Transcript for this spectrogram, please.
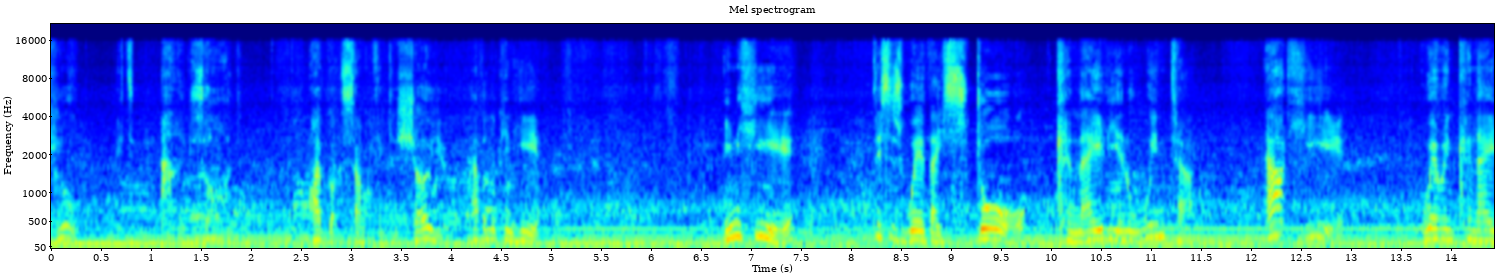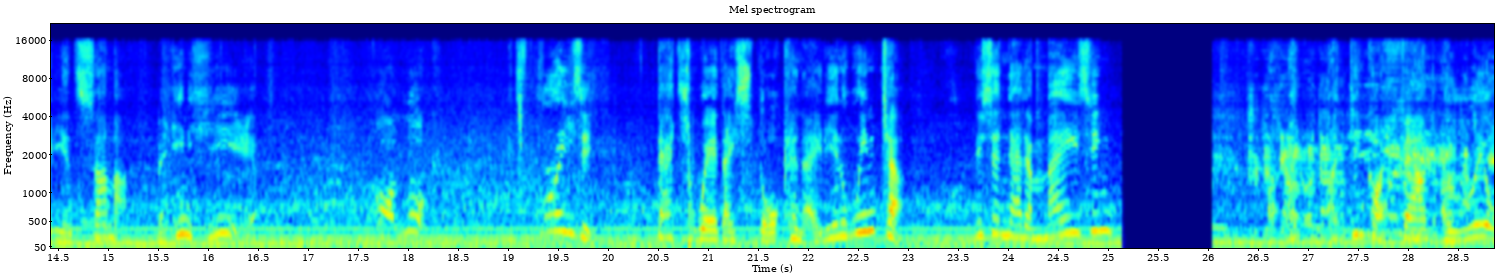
Bonjour, it's Alexandre. I've got something to show you. Have a look in here. In here, this is where they store Canadian winter. Out here, we're in Canadian summer. But in here, oh look, it's freezing. That's where they store Canadian winter. Isn't that amazing? I, I, I think I found a real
